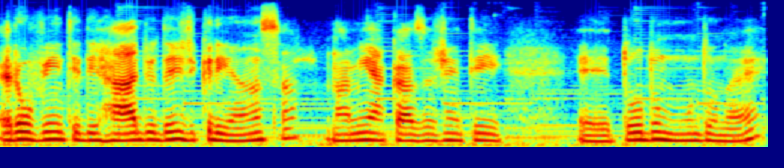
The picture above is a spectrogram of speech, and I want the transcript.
era ouvinte de rádio desde criança. Na minha casa a gente, é, todo mundo, né,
